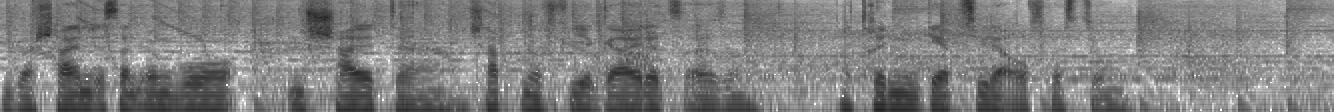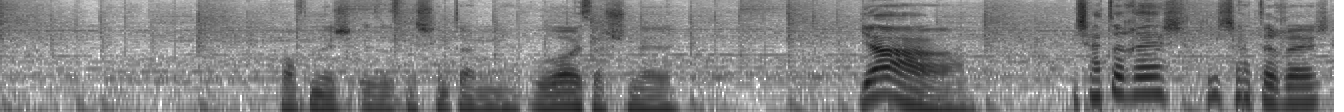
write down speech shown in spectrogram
Und wahrscheinlich ist dann irgendwo ein Schalter. Ich habe nur vier Guideds, also da drinnen gäbe es wieder Aufrüstung. Hoffentlich ist es nicht hinter mir. Oh, ist er schnell. Ja! Ich hatte recht, ich hatte recht.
